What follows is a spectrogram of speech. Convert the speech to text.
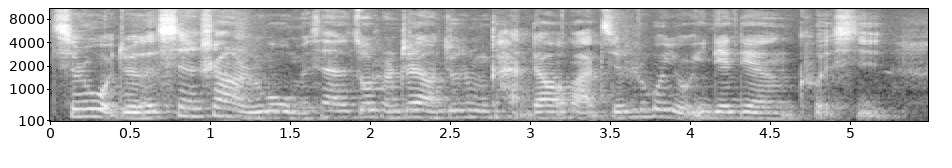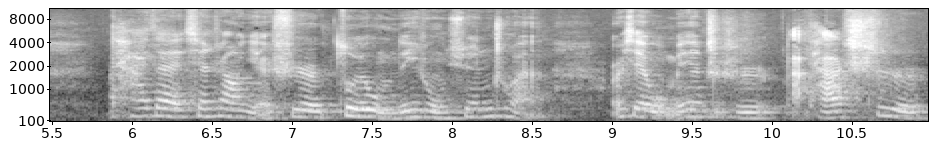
其实我觉得线上，如果我们现在做成这样，就这么砍掉的话，其实会有一点点可惜。它在线上也是作为我们的一种宣传，而且我们也只是把它是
